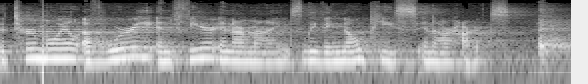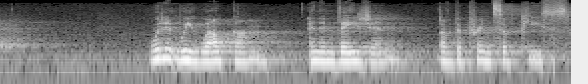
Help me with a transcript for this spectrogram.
The turmoil of worry and fear in our minds, leaving no peace in our hearts. Wouldn't we welcome an invasion of the Prince of Peace?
